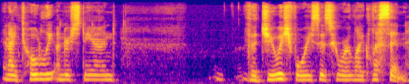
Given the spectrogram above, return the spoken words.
and I totally understand the Jewish voices who are like, listen,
